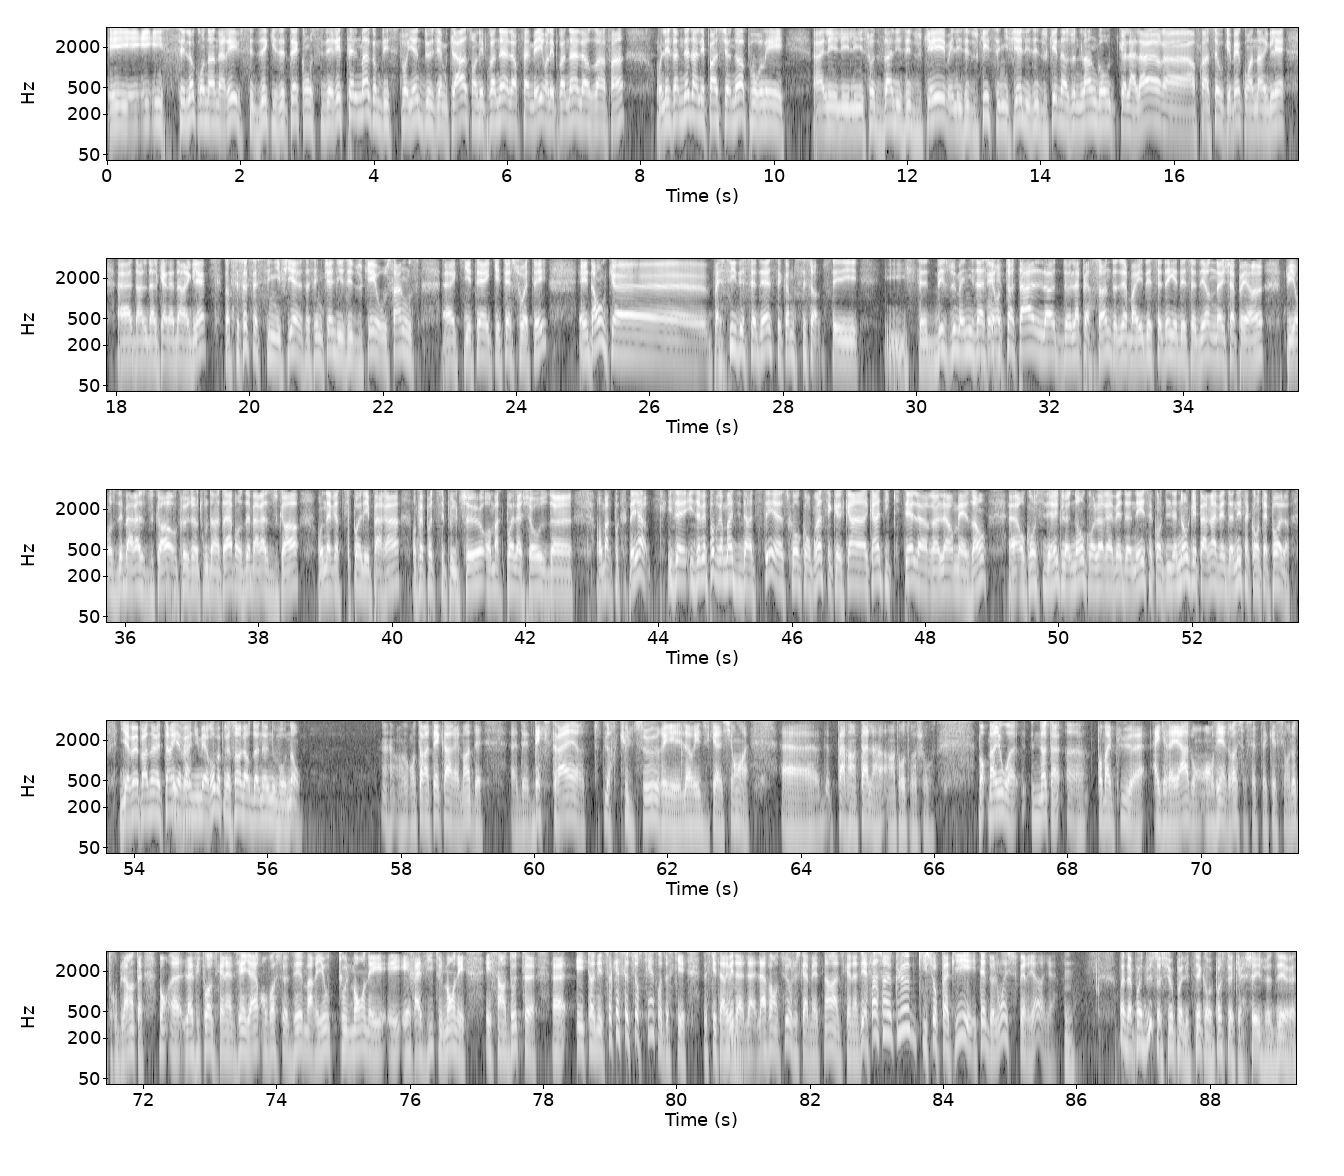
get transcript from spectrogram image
Et, c'est là qu'on en arrive, c'est dire qu'ils étaient considérés tellement comme des citoyens de deuxième classe. On les prenait à leur famille, on les prenait à leurs enfants, on les amenait dans les pensionnats pour les, euh, les, les, les soi-disant les éduquer, mais les éduquer signifiait les éduquer dans une langue autre que la leur, euh, en français au Québec ou en anglais euh, dans, dans, le Canada anglais. Donc c'est ça que ça signifiait. Ça signifiait les éduquer au sens qui était qui était souhaité. Et donc, ben, s'ils décédaient, c'est comme c'est ça. C'était c'était déshumanisation totale de la personne, de dire ben, il est décédé, il est décédé, on en a échappé un, puis on se débarrasse du corps, on creuse un trou dans la terre, on se débarrasse du corps, on n'avertit pas les parents, on fait pas de sépulture, on marque pas la chose d'un, on marque pas. D'ailleurs, ils, ils avaient pas vraiment d'identité. Hein. Ce qu'on comprend, c'est que quand, quand ils quittaient leur leur maison, euh, on considérait que le nom qu'on leur avait donné, ça compte, le nom que les parents avaient donné, ça comptait pas là. Il y avait pendant un temps, il y avait un numéro, puis après ça, on leur donnait un nouveau nom. On, tentait carrément d'extraire toute leur culture et leur éducation euh, parentale, entre autres choses. Bon, Mario, euh, une note pas mal plus euh, agréable. On, reviendra sur cette question-là troublante. Bon, la victoire du Canadien hier, on va se le dire, Mario, tout le monde est, ravi, tout le monde est, sans doute étonné de ça. Qu'est-ce que tu retiens, toi, de ce qui est, de ce qui est arrivé, de hmm. l'aventure jusqu'à maintenant du Canadien, face à un club qui, sur papier, était de loin supérieur hier? Hmm. D'un point de vue sociopolitique, on ne peut pas se le cacher. Je veux dire,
